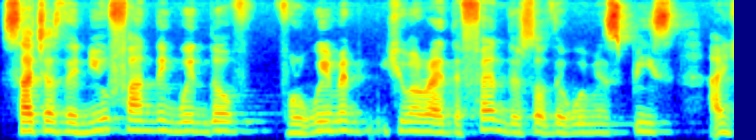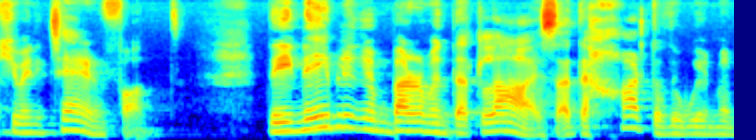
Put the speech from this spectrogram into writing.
such as the new funding window for women human rights defenders of the Women's Peace and Humanitarian Fund. The enabling environment that lies at the heart of the Women,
